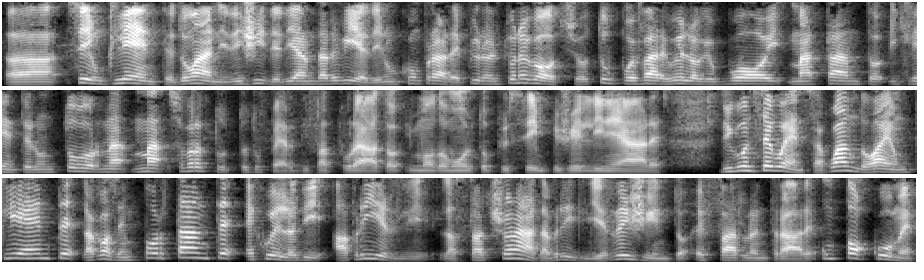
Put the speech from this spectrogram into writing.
Uh, se un cliente domani decide di andare via, di non comprare più nel tuo negozio, tu puoi fare quello che vuoi, ma tanto il cliente non torna, ma soprattutto tu perdi fatturato in modo molto più semplice e lineare. Di conseguenza, quando hai un cliente, la cosa importante è quella di aprirgli la staccionata, aprirgli il recinto e farlo entrare, un po' come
